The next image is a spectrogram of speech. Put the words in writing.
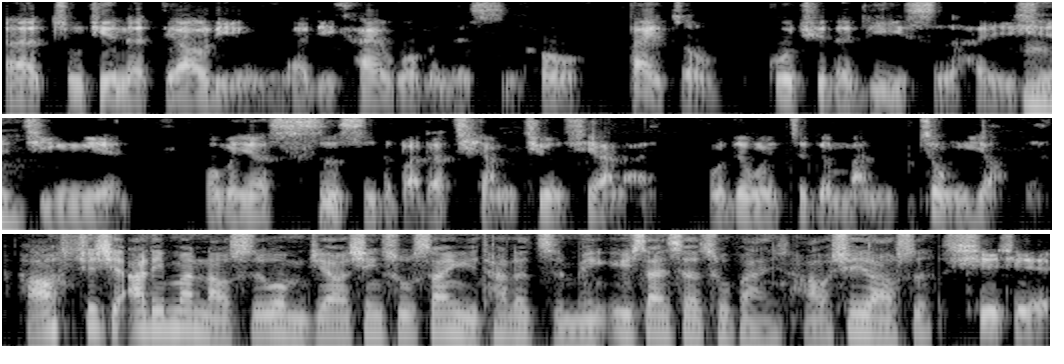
呃逐渐的凋零呃离开我们的时候，带走过去的历史还有一些经验，我们要适时的把它抢救下来。我认为这个蛮重要的。好，谢谢阿利曼老师为我们介绍新书《山与他的子民》，玉山社出版。好，谢谢老师，谢谢。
